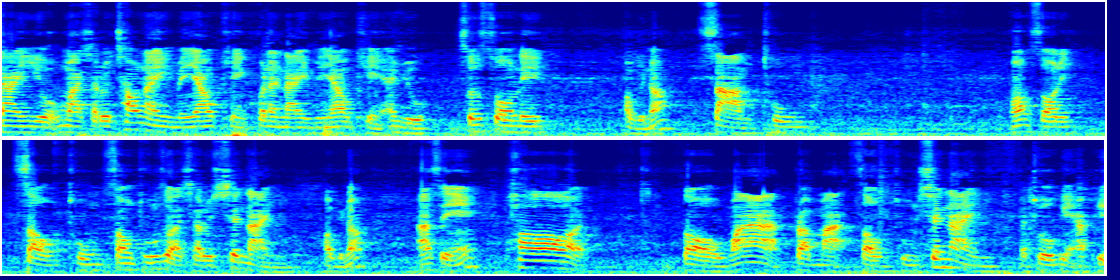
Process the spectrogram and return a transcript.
နိုင်ရောဥမာဆရာတို့6နိုင်မရောက်ခင်9နိုင်မရောက်ခင်အဲ့မျိုးစုံစုံလေးဟုတ်ပြီနော်3ထုံဟော sorry 2ထုံ2ထုံဆိုတာဆရာတို့7နိုင်ဟုတ်ပြီနော်အဲ့ဆိုရင်พ่ อต่อว่าประมาณ2ထုံ7နိုင်မထိုးခင်အဖေ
